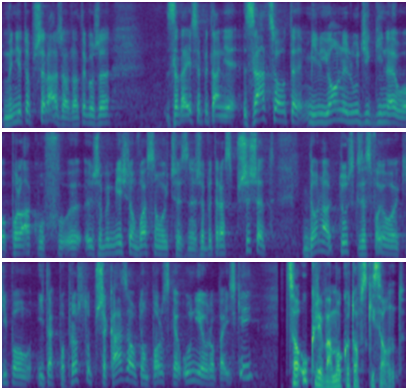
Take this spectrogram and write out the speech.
mnie to przeraża, dlatego że Zadaję sobie pytanie, za co te miliony ludzi ginęło, Polaków, y, żeby mieć tą własną ojczyznę, żeby teraz przyszedł Donald Tusk ze swoją ekipą i tak po prostu przekazał tą Polskę Unii Europejskiej? Co ukrywa Mokotowski sąd?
